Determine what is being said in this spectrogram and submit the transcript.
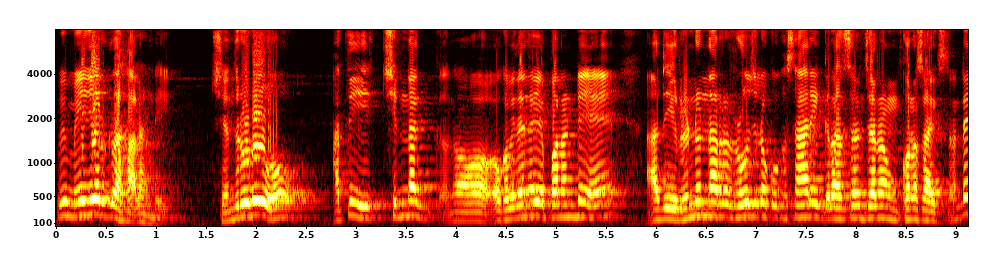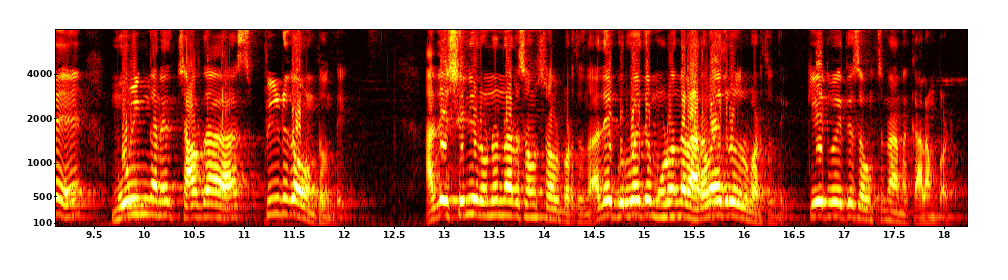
ఇవి మేజర్ గ్రహాలండి. చంద్రుడు అతి చిన్న ఒక విధంగా చెప్పాలంటే అది రెండున్నర రోజులకు ఒకసారి గ్రహ సంచారం కొనసాగిస్తుంది. అంటే మూవింగ్ అనేది చాలా స్పీడ్గా ఉంటుంది. అదే శని రెండున్నర సంవత్సరాలు పడుతుంది. అదే గురువు అయితే మూడు వందల అరవై ఐదు రోజులు పడుతుంది. కేతు అయితే సంవత్సరాల కాలం పడుతుంది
